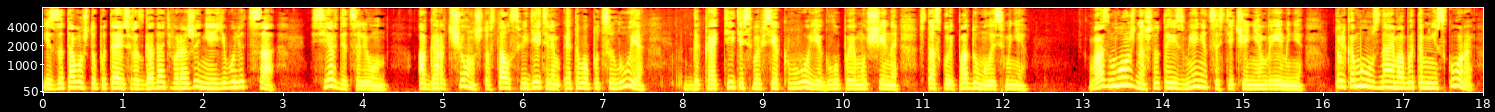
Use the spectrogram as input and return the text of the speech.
из-за того, что пытаюсь разгадать выражение его лица. Сердится ли он? Огорчен, что стал свидетелем этого поцелуя? «Докатитесь вы все к вое, глупые мужчины», — с тоской подумалось мне. «Возможно, что-то изменится с течением времени, только мы узнаем об этом не скоро», —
